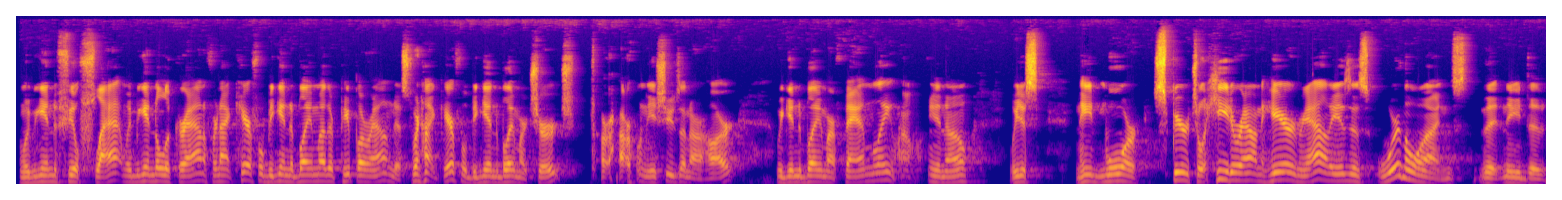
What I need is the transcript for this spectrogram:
And we begin to feel flat, and we begin to look around. If we're not careful, begin to blame other people around us. If we're not careful, begin to blame our church for our own issues in our heart. We begin to blame our family. Well, you know, we just need more spiritual heat around here. And reality is, is we're the ones that need to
